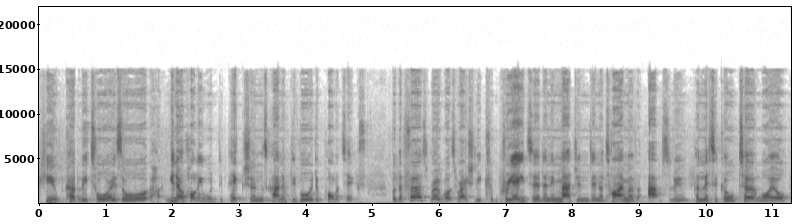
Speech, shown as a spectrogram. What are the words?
cute, cuddly toys or, you know, Hollywood depictions kind of devoid of politics. But the first robots were actually created and imagined in a time of absolute political turmoil.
